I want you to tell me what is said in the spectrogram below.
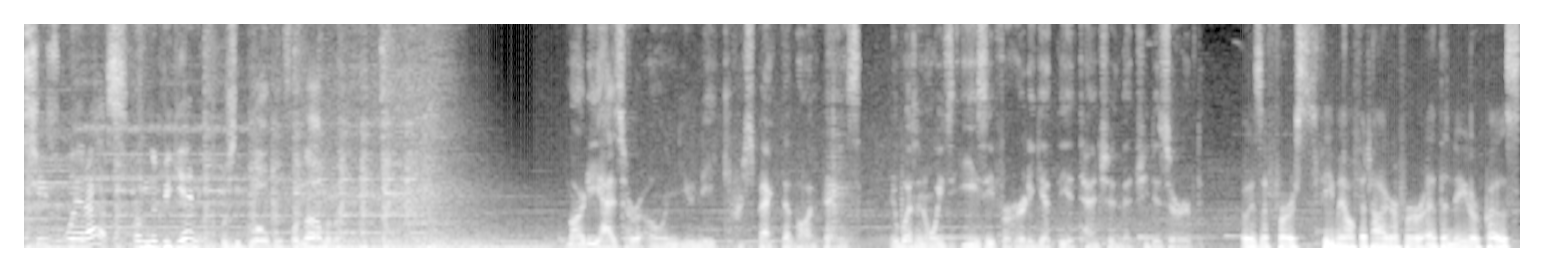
She's with us from the beginning. It was a global phenomenon. Martha has her own unique perspective on things. It wasn't always easy for her to get the attention that she deserved. I was the first female photographer at the New York Post.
